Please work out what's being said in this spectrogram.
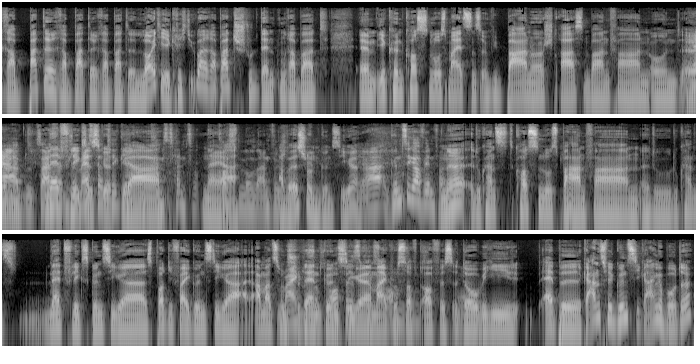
Rabatte, Rabatte, Rabatte. Leute, ihr kriegt überall Rabatt, Studentenrabatt. Ähm, ihr könnt kostenlos meistens irgendwie Bahn oder Straßenbahn fahren und ähm, ja, du zahlst Netflix ein ist ja, und kannst dann so naja, kostenlose Anführungsstriche. aber ist schon günstiger. Ja, günstiger auf jeden Fall. Ne? Du kannst kostenlos Bahn fahren, äh, du, du kannst Netflix günstiger, Spotify günstiger, Amazon Microsoft Student Office günstiger, Microsoft umsonst. Office, Adobe, Apple, ganz viel günstige Angebote.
